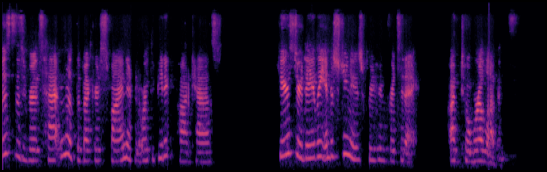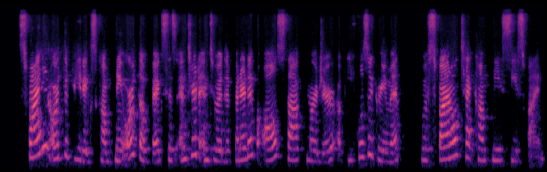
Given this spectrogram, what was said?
This is Rose Hatton with the Becker Spine and Orthopedic Podcast. Here's your daily industry news briefing for today, October 11th. Spine and orthopedics company Orthofix has entered into a definitive all stock merger of equals agreement with spinal tech company SeaSpine.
